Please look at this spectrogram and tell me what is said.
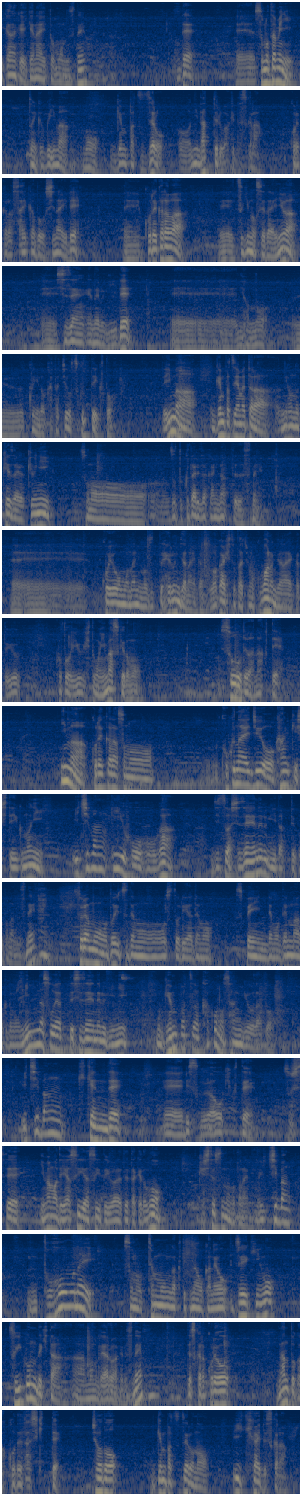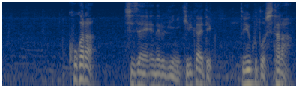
いかなきゃいけないと思うんですね。で、えー、そのためにとにかく今もう原発ゼロになってるわけですからこれから再稼働しないで、え、これからは、え、次の世代には、え、自然エネルギーで、え、日本の、国の形を作っていくと。で今原発やめたら日本の経済が急にそのずっと下り坂になってですね、えー、雇用も何もずっと減るんじゃないかと若い人たちも困るんじゃないかということを言う人もいますけども。そうではなくて今これからその国内需要を喚起していくのに一番いい方法が実は自然エネルギーだっていうことなんですね。はい、それはもうドイツでもオーストリアでもスペインでもデンマークでもみんなそうやって自然エネルギーにもう原発は過去の産業だと一番危険で、えー、リスクが大きくてそして今まで安い安いと言われてたけども決してそんなことない一番途方もないその天文学的なお金を税金をつぎ込んできたものであるわけですね。ですからこれをなんとかここで出し切ってちょうど原発ゼロのいい機会ですからここから自然エネルギーに切り替えていくということをしたら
